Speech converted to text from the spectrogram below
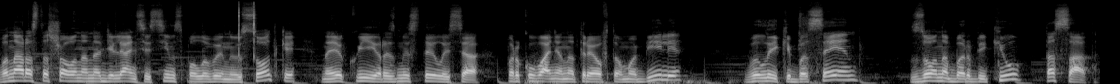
Вона розташована на ділянці 7,5 сотки, на якій розмістилися паркування на три автомобілі, великий басейн, зона барбекю та сад.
